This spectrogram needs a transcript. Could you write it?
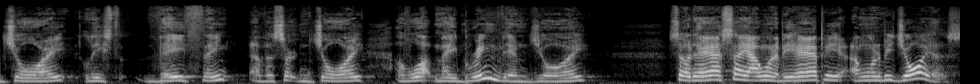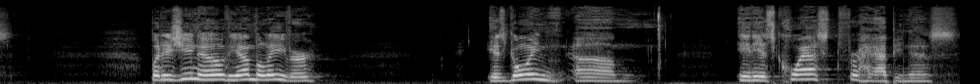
joy, at least they think of a certain joy, of what may bring them joy. So to say, I want to be happy, I want to be joyous. But as you know, the unbeliever is going um, in his quest for happiness,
